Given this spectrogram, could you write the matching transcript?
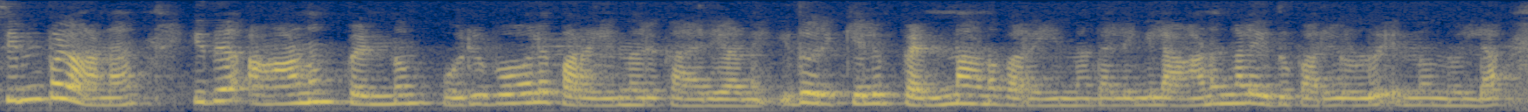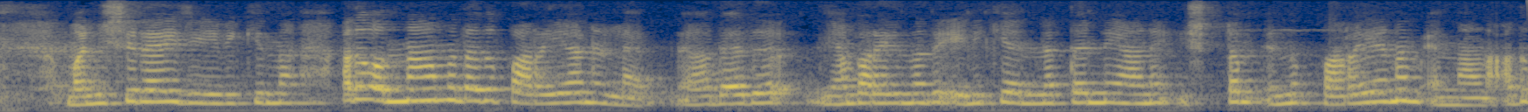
സിമ്പിളാണ് ഇത് ആണും പെണ്ണും ഒരുപോലെ പറയുന്ന ഒരു കാര്യമാണ്. ഇതൊരിക്കലും പെണ്ണാണ് പറയുന്നത് അല്ലെങ്കിൽ ആണുങ്ങളെ ഇത് പറയുള്ളൂ എന്നൊന്നുമില്ല. മനുഷ്യരായി ജീവിക്കുന്ന അത് ഒന്നാമത് അത് പറയാനുള്ള അതായത് ഞാൻ പറയുന്നത് എനിക്ക് എന്നെ തന്നെയാണ് ഇഷ്ടം എന്ന് പറയണം എന്നാണ് അത്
